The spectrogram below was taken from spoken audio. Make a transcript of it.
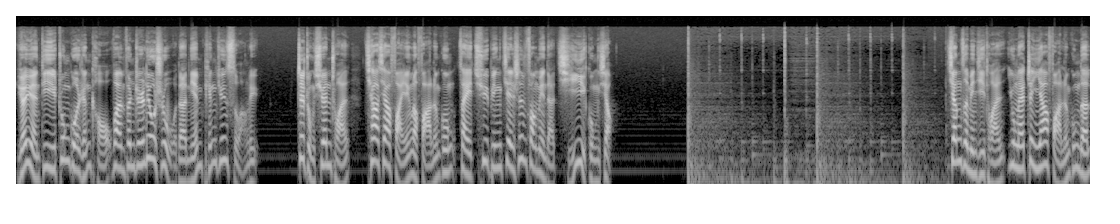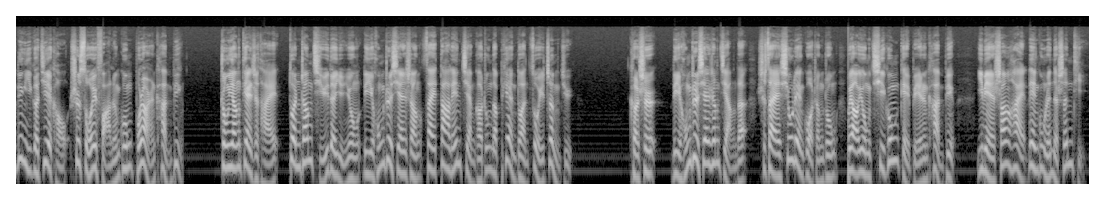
远远低于中国人口万分之六十五的年平均死亡率。这种宣传恰恰反映了法轮功在祛病健身方面的奇异功效。江泽民集团用来镇压法轮功的另一个借口是所谓法轮功不让人看病。中央电视台断章取义地引用李洪志先生在大连讲课中的片段作为证据，可是李洪志先生讲的是在修炼过程中不要用气功给别人看病，以免伤害练功人的身体。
